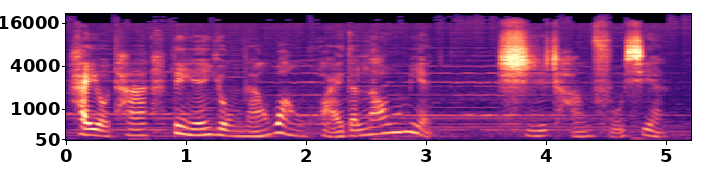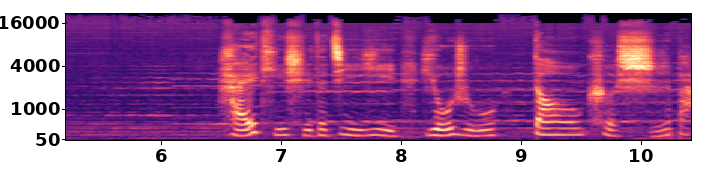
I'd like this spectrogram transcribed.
还有他令人永难忘怀的捞面，时常浮现。孩提时的记忆，犹如刀刻石板。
